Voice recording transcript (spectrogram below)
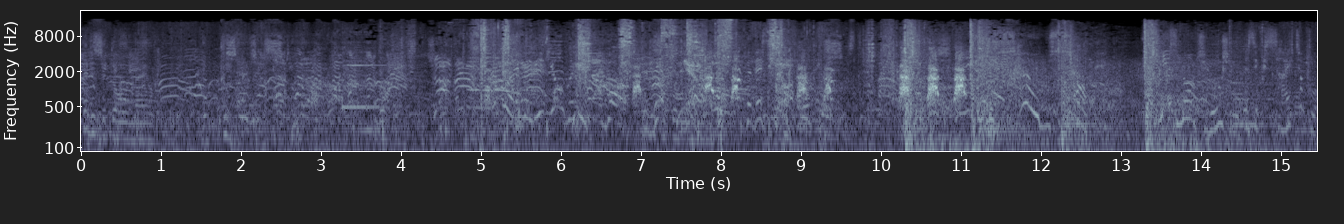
That is a doornail. You're retired. For this. I'm so sorry. He's not usually this excitable.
